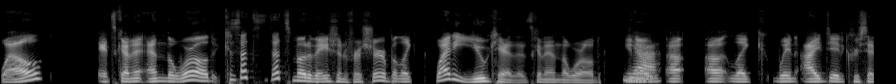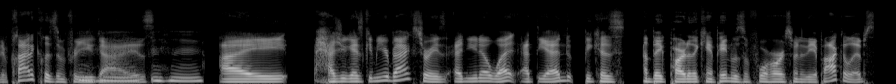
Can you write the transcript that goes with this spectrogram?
"Well, it's going to end the world," because that's that's motivation for sure. But like, why do you care that it's going to end the world? You Yeah. know, uh, uh, like when I did Crusade of Cataclysm for you Mhm, guys, mhm. I had you guys give me your backstories, and you know what? At the end, because a big part of the campaign was the four horsemen of the apocalypse,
